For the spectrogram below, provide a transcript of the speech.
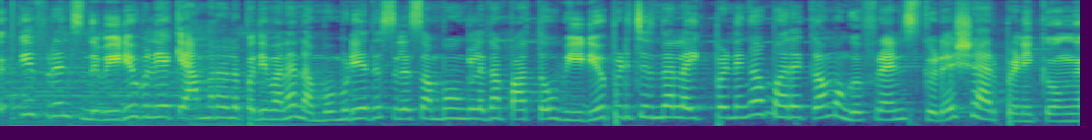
ஓகே ஃப்ரெண்ட்ஸ் இந்த வீடியோ வழியா கேமராவில் பதிவான நம்ப முடியாத சில சம்பவங்களை தான் பார்த்தோம். வீடியோ பிடிச்சிருந்தா லைக் பண்ணுங்க. மறக்காம உங்க ஃப்ரெண்ட்ஸ் கூட ஷேர் பண்ணிக்கோங்க.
